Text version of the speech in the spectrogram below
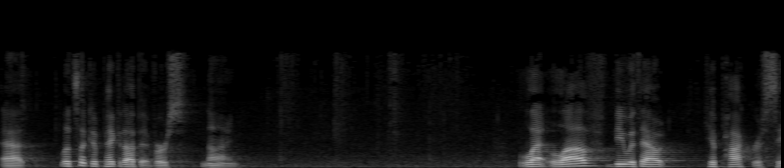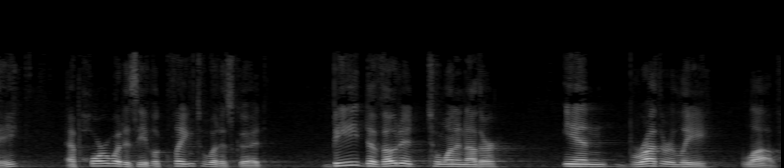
at, let's look at, pick it up at verse 9. Let love be without hypocrisy. Abhor what is evil, cling to what is good. Be devoted to one another in brotherly love.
